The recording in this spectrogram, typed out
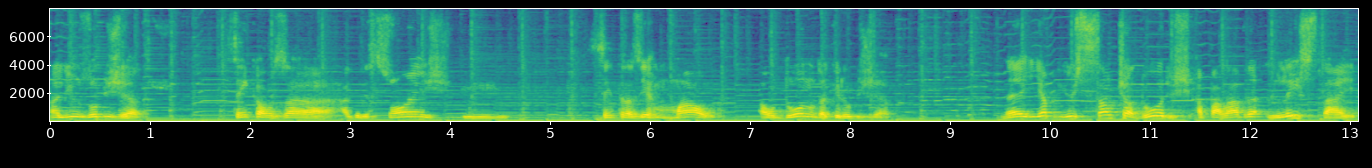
ali os objetos sem causar agressões e sem trazer mal ao dono daquele objeto. Né? E, a, e os salteadores, a palavra leistai,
